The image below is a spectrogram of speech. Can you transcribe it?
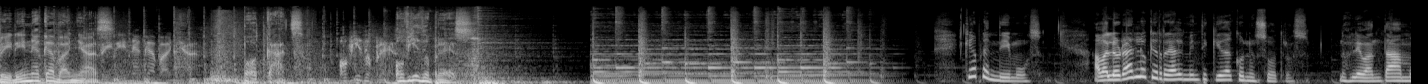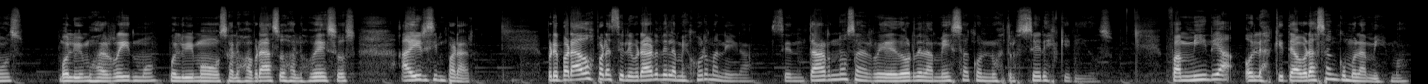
Verena Cabañas. Podcast. Oviedo Press. ¿Qué aprendimos? A valorar lo que realmente queda con nosotros. Nos levantamos, volvimos al ritmo, volvimos a los abrazos, a los besos, a ir sin parar. Preparados para celebrar de la mejor manera, sentarnos alrededor de la mesa con nuestros seres queridos. Familia o las que te abrazan como la misma.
